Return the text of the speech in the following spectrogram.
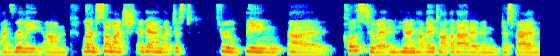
I've really um, learned so much. Again, like just through being uh, close to it and hearing how they talk about it and describe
